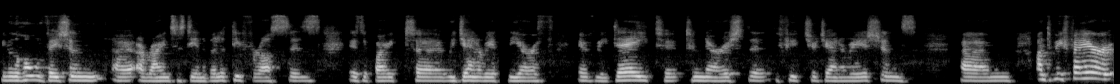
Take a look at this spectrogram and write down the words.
You know, the whole vision uh, around sustainability for us is is about uh, regenerate the earth every day to, to nourish the, the future generations. Um, and to be fair,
